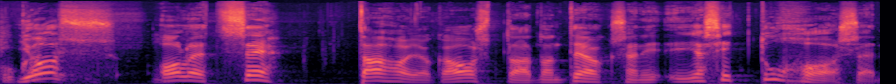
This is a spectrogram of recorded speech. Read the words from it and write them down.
Kuka jos te... olet se taho, joka ostaa ton teoksen niin- ja sitten tuhoaa sen,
